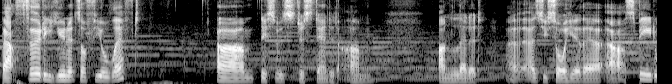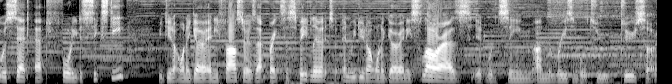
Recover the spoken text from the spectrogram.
about 30 units of fuel left. Um, this was just standard um, unleaded. Uh, as you saw here there, our speed was set at 40 to 60. We do not want to go any faster as that breaks the speed limit, and we do not want to go any slower as it would seem unreasonable to do so.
